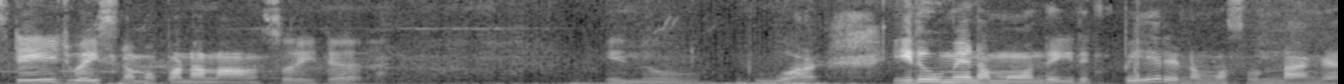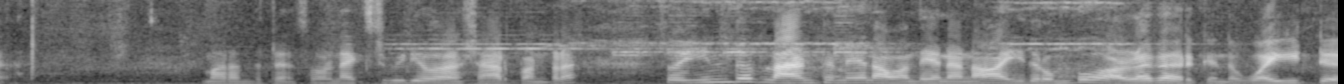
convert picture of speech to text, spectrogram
ஸ்டேஜ் வைஸ் நம்ம பண்ணலாம் சொல்லிட்டு. இந்த பூவா இதுவுமே நம்ம வந்து இதுக்கு பேர் என்னமோ சொன்னாங்க. மறந்துட்டேன். ஸோ நெக்ஸ்ட் வீடியோ ஷேர் பண்ணுறேன் ஸோ இந்த பிளான்ட்டுமே நான் வந்து என்னென்னா இது ரொம்ப அழகாக இருக்குது இந்த ஒயிட்டு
